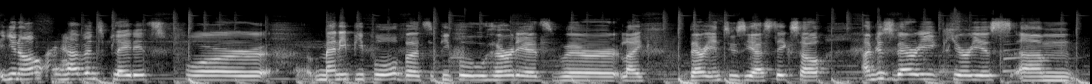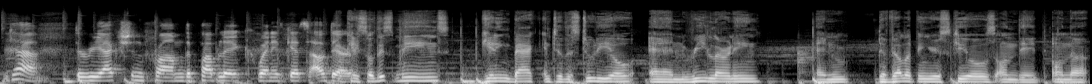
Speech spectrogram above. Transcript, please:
you know, I haven't played it for many people, but the people who heard it were like very enthusiastic. So I'm just very curious, um, yeah, the reaction from the public when it gets out there. Okay, so this means getting back into the studio and relearning and developing your skills on the on the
